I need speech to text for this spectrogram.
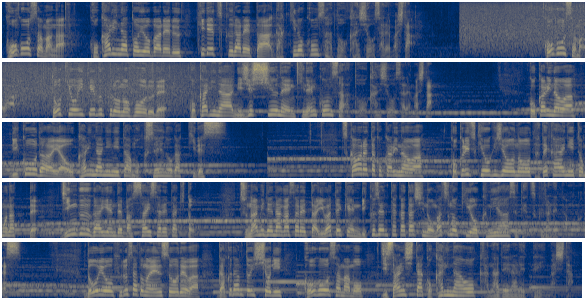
皇后さまがコカリナと呼ばれる木で作られた楽器のコンサートを鑑賞されました。皇后さまは東京池袋のホールでコカリナ20周年記念コンサートを鑑賞されました。コカリナはリコーダーやオカリナに似た木製の楽器です。使われたコカリナは国立競技場の建て替えに伴って神宮外苑で伐採された木と津波で流された岩手県陸前高田市の松の木を組み合わせて作られたものです。同様ふるさとの演奏では楽団と一緒に皇后さまも持参したコカリナを奏でられていました。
